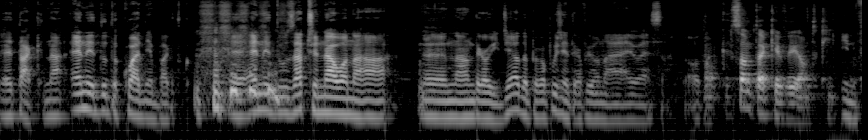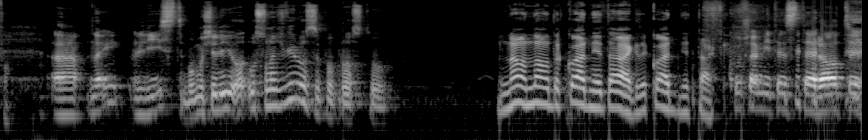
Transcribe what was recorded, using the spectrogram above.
Na, e, tak, na Anydu dokładnie, Bartku. E, Anydu zaczynało na, e, na Androidzie, a dopiero później trafiło na iOS-a. Tak. Są takie wyjątki. Info. E, no i list. Bo musieli usunąć wirusy po prostu. No, no, dokładnie tak, dokładnie tak. Wkurza mi ten stereotyp,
